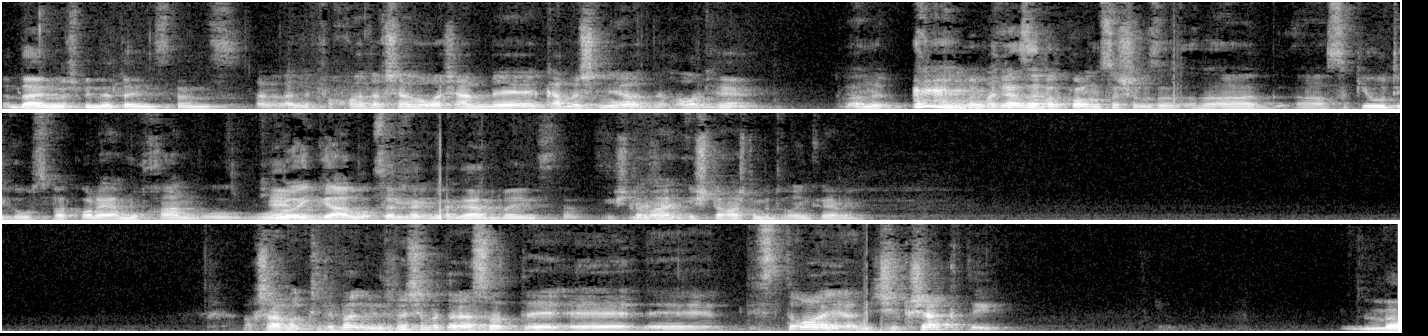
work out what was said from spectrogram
עדיין משמיד את ה instance, אבל לפחות עכשיו הוא רשם אה, כמה שניות, נכון? כן. במקרה הזה אבל כל הנושא של ה-security groups והכל היה מוכן והוא הוא כן, לא ייגע בו. הוא צריך רק לגעת ב instance. השתמש- השתמשנו בדברים קיימים. עכשיו, לפני שבאת לעשות destroy, אני שקשקתי. לא,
